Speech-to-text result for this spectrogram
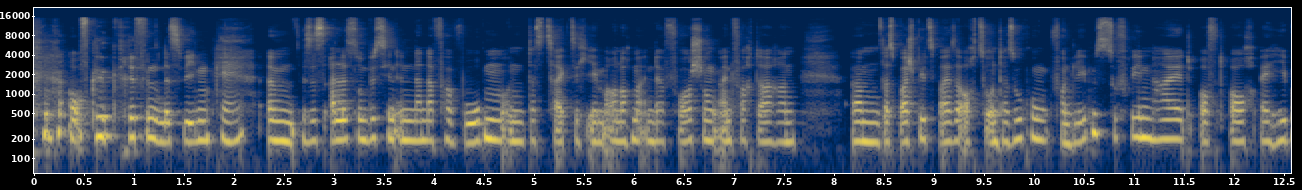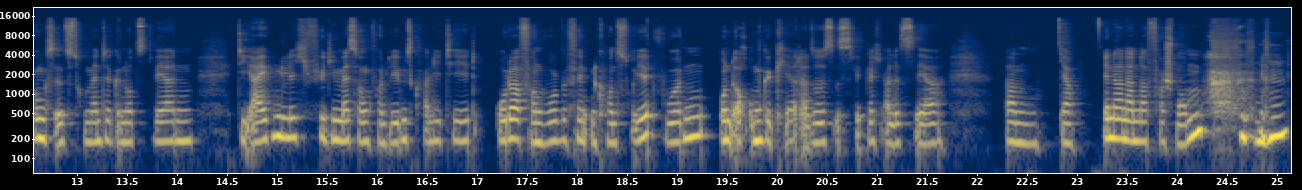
aufgegriffen. Deswegen okay. ähm, ist es alles so ein bisschen ineinander verwoben und das zeigt sich eben auch nochmal in der Forschung einfach daran, dass beispielsweise auch zur Untersuchung von Lebenszufriedenheit oft auch Erhebungsinstrumente genutzt werden, die eigentlich für die Messung von Lebensqualität oder von Wohlbefinden konstruiert wurden und auch umgekehrt. Also es ist wirklich alles sehr ähm, ja, ineinander verschwommen. Mhm.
